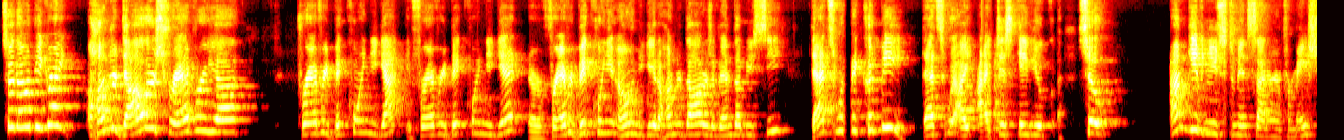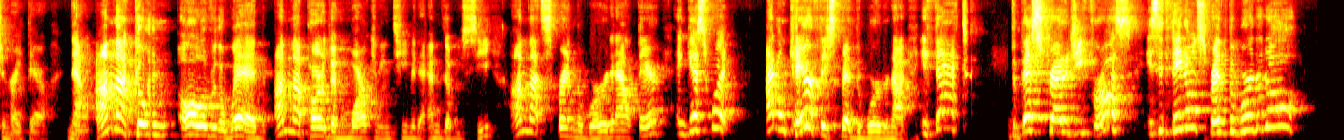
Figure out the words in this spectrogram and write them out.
So that would be great. hundred dollars for every uh for every Bitcoin you got, for every Bitcoin you get, or for every Bitcoin you own, you get hundred dollars of MWC. That's what it could be. That's what I, I just gave you. So I'm giving you some insider information right there. Now, I'm not going all over the web. I'm not part of the marketing team at MWC. I'm not spreading the word out there. And guess what? I don't care if they spread the word or not. In fact, the best strategy for us is if they don't spread the word at all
